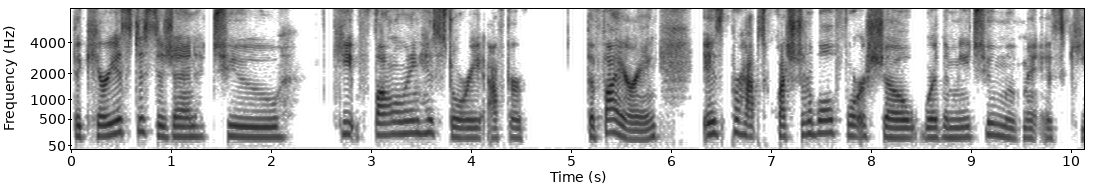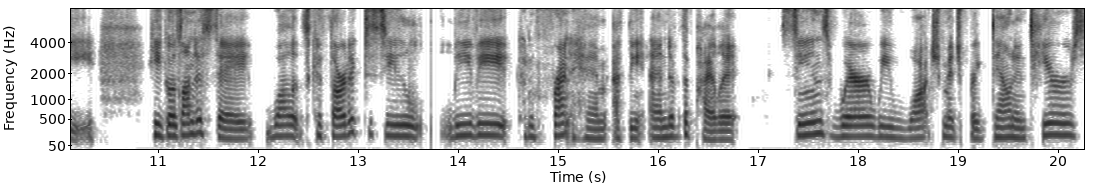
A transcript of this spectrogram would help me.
the curious decision to keep following his story after the firing is perhaps questionable for a show where the Me Too movement is key. He goes on to say, while it's cathartic to see Levy confront him at the end of the pilot, scenes where we watch Mitch break down in tears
